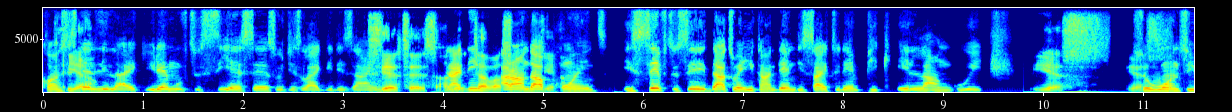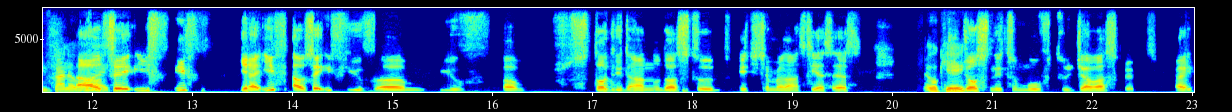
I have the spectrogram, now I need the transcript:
consistently like you then move to css which is like the design CSS and, and i think JavaScript. around that yeah. point it's safe to say that's when you can then decide to then pick a language Yes. Yes. so once you've kind of I'll like say if if yeah if I'll say if you've um you've um, studied and understood HTML and CSS, okay you just need to move to JavaScript, right?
